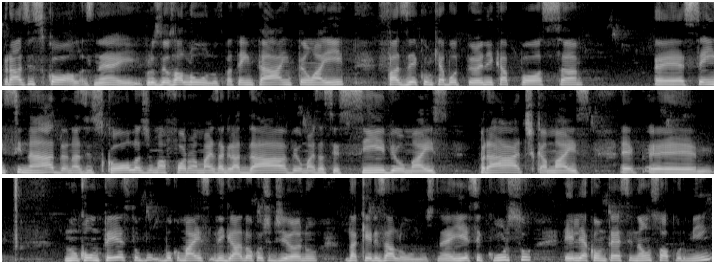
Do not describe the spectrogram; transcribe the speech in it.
para as escolas, né, para os seus alunos, para tentar então aí fazer com que a botânica possa é, ser ensinada nas escolas de uma forma mais agradável, mais acessível, mais prática, mais é, é, num contexto um pouco mais ligado ao cotidiano daqueles alunos. Né? E esse curso, ele acontece não só por mim,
